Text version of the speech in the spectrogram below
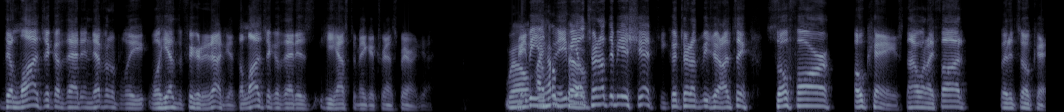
The logic of that inevitably, well, he hasn't figured it out yet. The logic of that is he has to make it transparent. Yeah. Well, maybe he'll, maybe so. he'll turn out to be a shit. He could turn out to be a shit. I'm saying so far, okay. It's not what I thought, but it's okay.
